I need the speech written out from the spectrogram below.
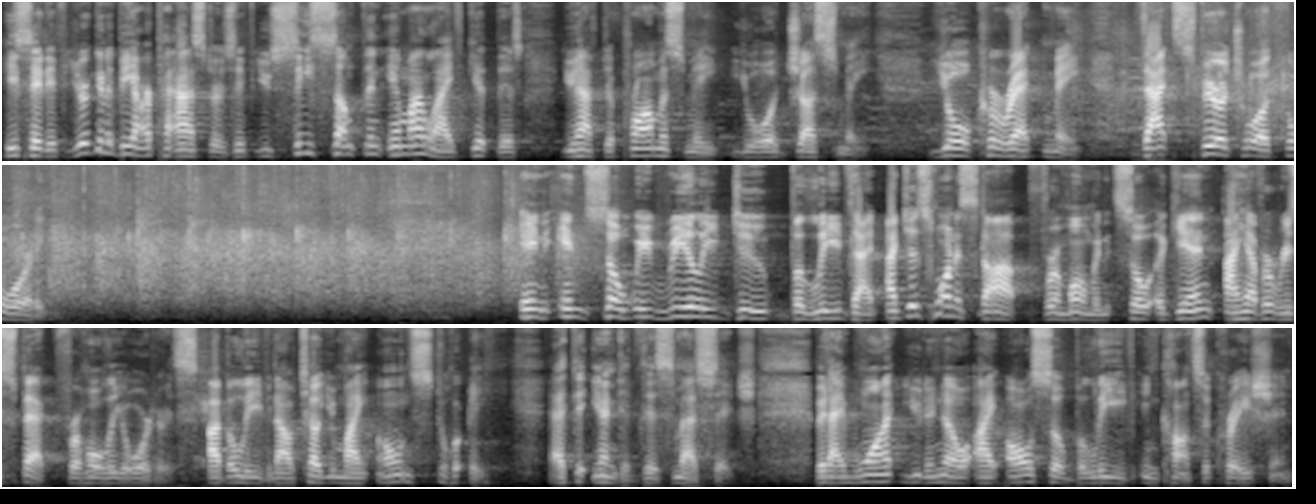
He said, If you're going to be our pastors, if you see something in my life, get this, you have to promise me you'll adjust me, you'll correct me. That's spiritual authority. And, and so we really do believe that. I just want to stop for a moment. So, again, I have a respect for holy orders. I believe, and I'll tell you my own story at the end of this message. But I want you to know I also believe in consecration.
